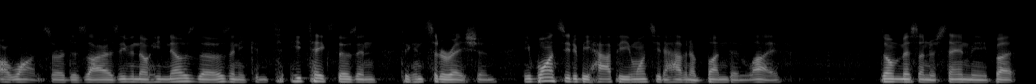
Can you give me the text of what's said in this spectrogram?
our wants or our desires. Even though He knows those and He can He takes those into consideration. He wants you to be happy. He wants you to have an abundant life. Don't misunderstand me, but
